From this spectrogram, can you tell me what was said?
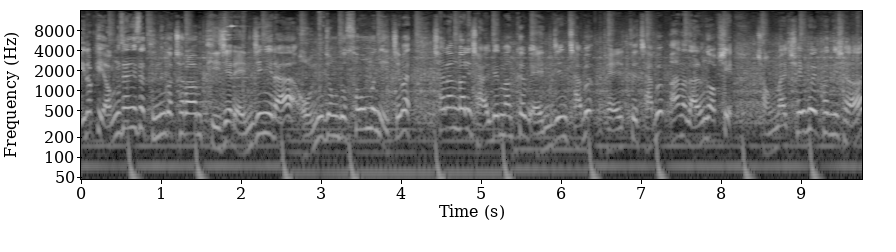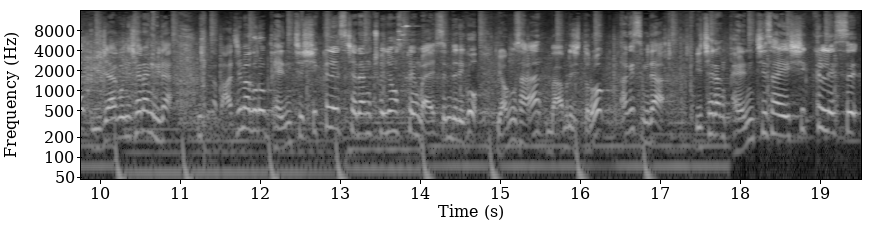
이렇게 영상에서 듣는 것처럼 디젤 엔진이라 어느 정도 소음은 있지만 차량 관리 잘 된 만큼 엔진 잡음, 벨트 잡음 하나 나는 거 없이 정말 최고의 컨디션 유지하고 있는 차량입니다. 제가 마지막으로 벤츠 C클래스 차량 최종 스펙 말씀드리고 영상 마무리 짓도록 하겠습니다. 이 차량 벤츠사의 C클래스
